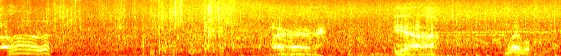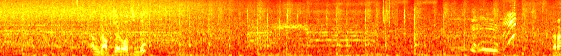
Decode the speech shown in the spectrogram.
아, 아. 이야. 뭐야 이거? 딱 납자루 같은데? 가라.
